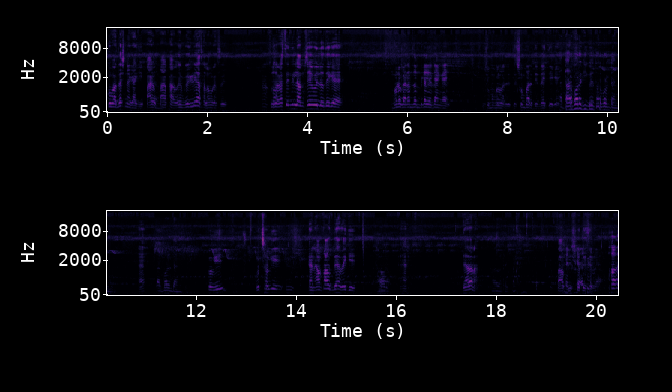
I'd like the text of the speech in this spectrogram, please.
কোবা দেশ না গাগি পা পা পা গিয়ে আসলাম আমার কাছে। তুষার কাছে নিলাম সে হইল দেখে মনে করেন জানতে গেলে ডাঙ্গাইল মঙ্গলবার দিতে সোমবার দিন রাইতে গাই তারপরে কি করি তারপরে ডাঙ্গু। হ্যাঁ? তারপরে ডাঙ্গু। কবি বুঝছ কি? আমার পাও দেখা যায় কি? হ্যাঁ। হ্যাঁ। দেখা না? হ্যাঁ, ওটাই। করতেছে না হ্যাঁ,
